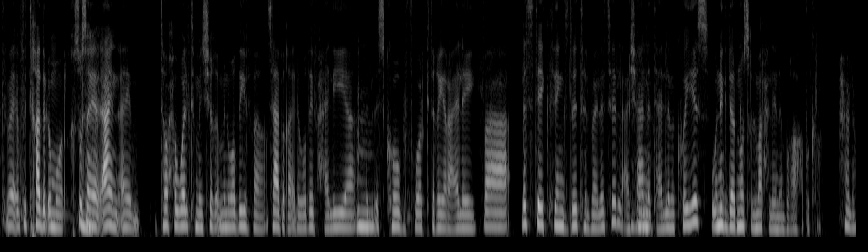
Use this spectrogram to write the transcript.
في, اتخاذ الأمور. خصوصا الآن تو تحولت من شغل من وظيفة سابقة إلى وظيفة حالية مم. ال scope of work تغير علي. ف let's take things little by little عشان حلو. نتعلم كويس ونقدر نوصل للمرحله اللي نبغاها بكرة. حلو.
